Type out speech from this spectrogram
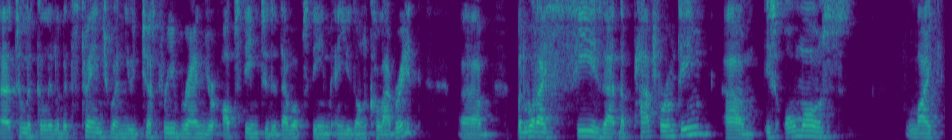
uh, to look a little bit strange when you just rebrand your ops team to the DevOps team and you don't collaborate. Um, but what I see is that the platform team um, is almost like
